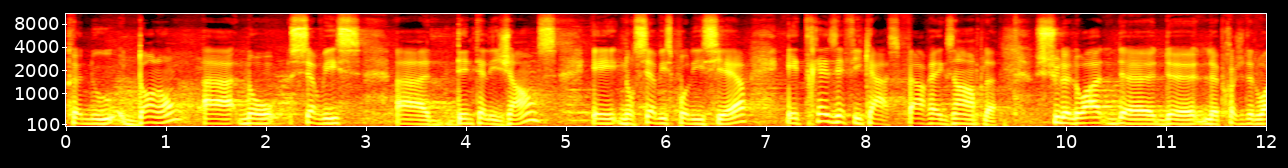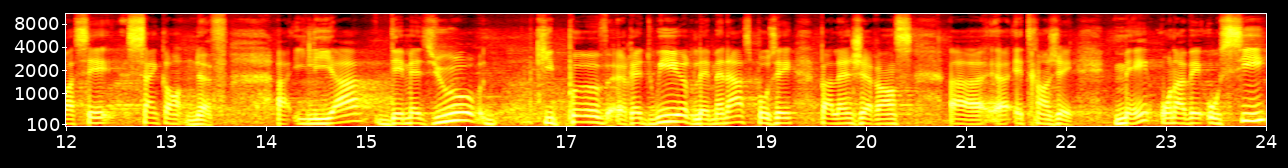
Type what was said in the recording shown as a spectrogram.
que nous donnons à nos services euh, d'intelligence et nos services policiers est très efficace. Par exemple, de, le projet de loi C-59, euh, il y a des mesures qui peuvent réduire les menaces posées par l'ingérence étrangère. Mais on avait aussi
